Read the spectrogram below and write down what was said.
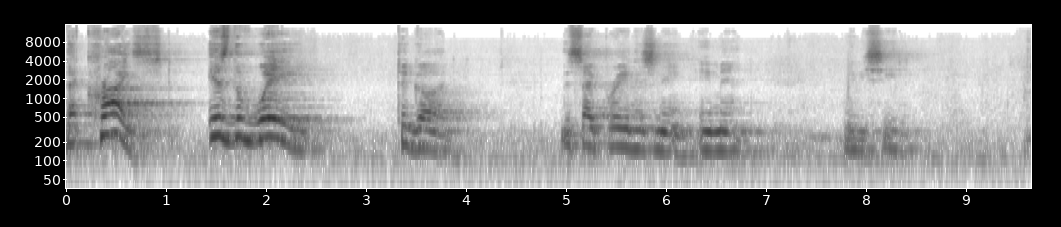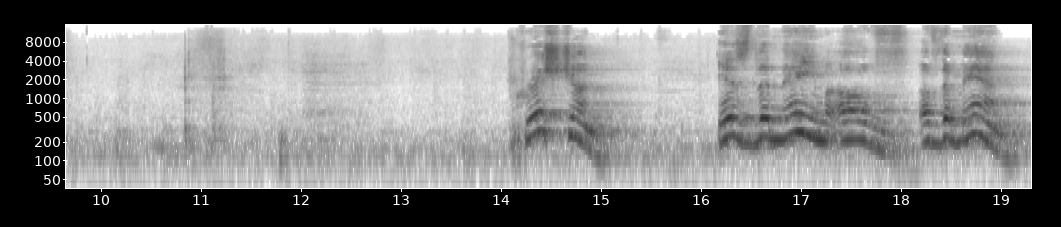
that christ is the way to God. This I pray in his name. Amen. You may be seated. Christian is the name of, of the man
